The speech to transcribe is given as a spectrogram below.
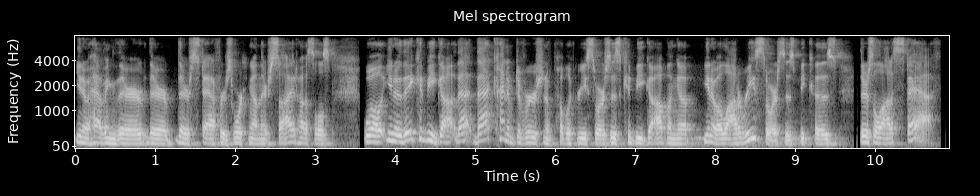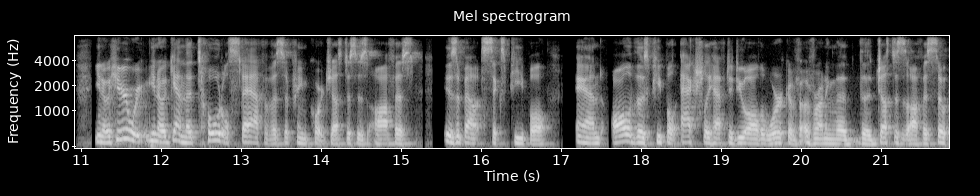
you know having their their their staffers working on their side hustles well you know they could be go- that that kind of diversion of public resources could be gobbling up you know a lot of resources because there's a lot of staff you know here we're you know again the total staff of a supreme court justice's office is about six people and all of those people actually have to do all the work of, of running the, the justice's office. So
